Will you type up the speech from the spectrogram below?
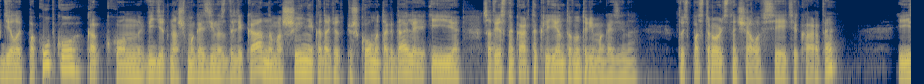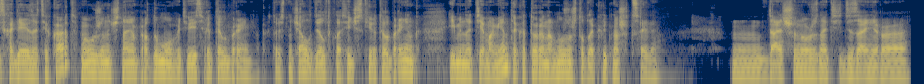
делает покупку, как он видит наш магазин издалека, на машине, когда идет пешком и так далее, и, соответственно, карта клиента внутри магазина. То есть построить сначала все эти карты, и исходя из этих карт, мы уже начинаем продумывать весь ритейл-брендинг. То есть сначала делать классический ритейл-брендинг, именно те моменты, которые нам нужно, чтобы закрыть наши цели. Дальше нужно найти дизайнера.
